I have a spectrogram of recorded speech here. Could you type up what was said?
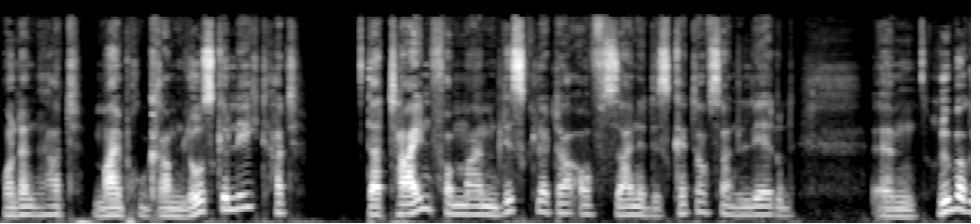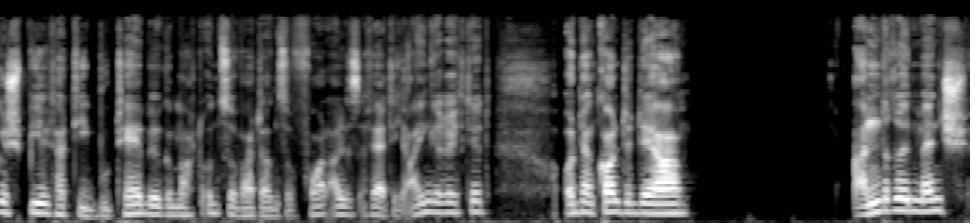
Und dann hat mein Programm losgelegt, hat Dateien von meinem Diskletter auf seine Diskette, auf seine leere ähm, rübergespielt, hat die Bootable gemacht und so weiter und so fort. Alles fertig eingerichtet. Und dann konnte der andere Mensch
